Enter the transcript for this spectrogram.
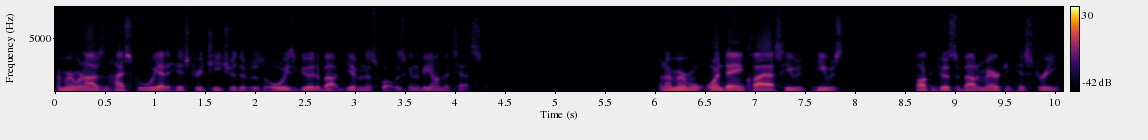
remember when I was in high school, we had a history teacher that was always good about giving us what was going to be on the test. And I remember one day in class, he was, he was talking to us about American history,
